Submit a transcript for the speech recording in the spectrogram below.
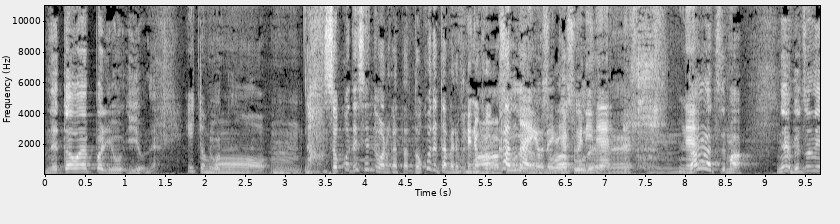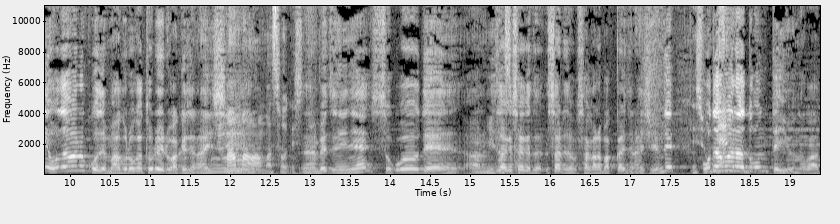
ネタはやっぱりよいいよね。いいと思う、うん、そこで鮮度悪かったらどこで食べればいいのかまあ分かんないよね,、そうだ逆にね。ね。うん。ね。だからってまあね別に小田原港でマグロが取れるわけじゃないし、まあまあまあそうですね。うん別にねそこであの水揚げされたされた魚ばっかりじゃないし。でね。田原丼っていうのがあっ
